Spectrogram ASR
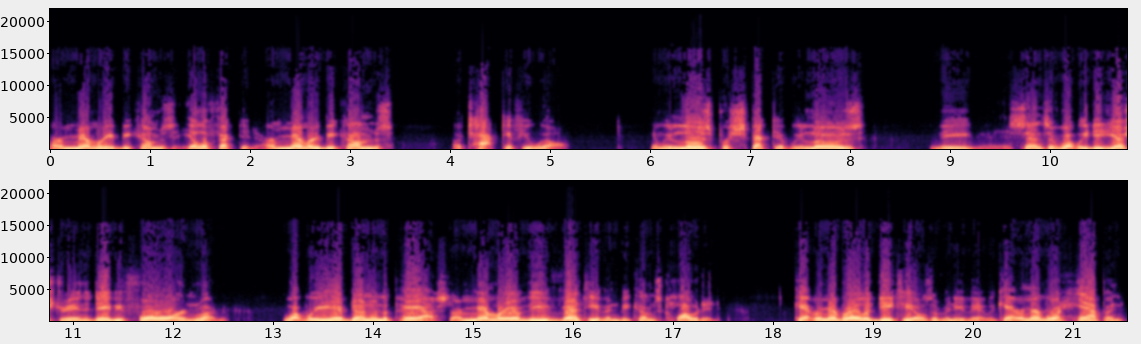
Our memory becomes ill affected. Our memory becomes attacked, if you will. And we lose perspective. We lose the sense of what we did yesterday and the day before and what what we have done in the past. Our memory of the event even becomes clouded. Can't remember all the details of an event. We can't remember what happened.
